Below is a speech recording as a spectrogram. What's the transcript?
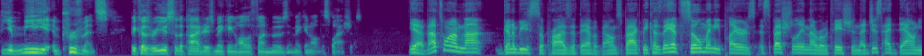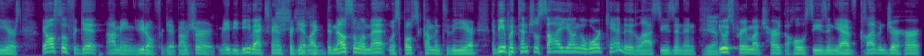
the immediate improvements because we're used to the Padres making all the fun moves and making all the splashes. Yeah, that's why I'm not going to be surprised if they have a bounce back because they had so many players, especially in that rotation, that just had down years. We also forget, I mean, you don't forget, but I'm sure maybe D backs fans forget, like Dinelson Lamet was supposed to come into the year and be a potential Cy Young Award candidate last season, and yeah. he was pretty much hurt the whole season. You have Clevinger hurt.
